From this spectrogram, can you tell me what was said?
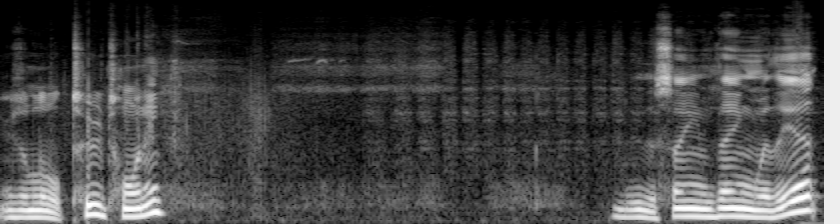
Here's a little 220. Do the same thing with it.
